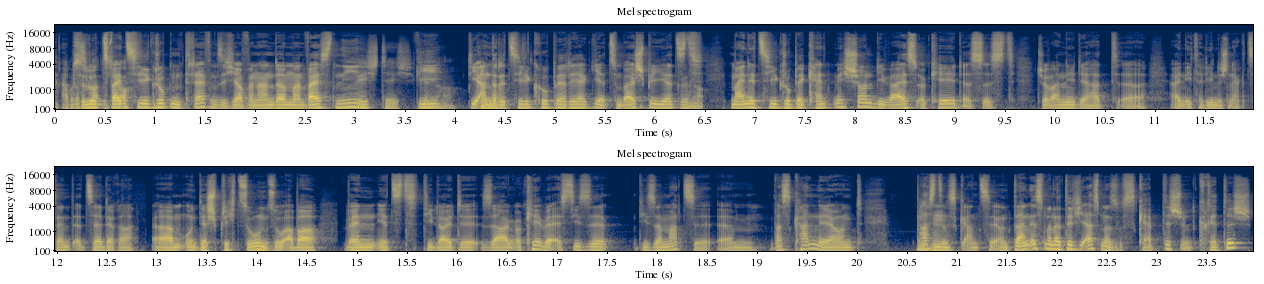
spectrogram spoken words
Aber Absolut, zwei Zielgruppen treffen sich aufeinander und man weiß nie, richtig, wie genau, die genau. andere Zielgruppe reagiert. Zum Beispiel jetzt, genau. meine Zielgruppe kennt mich schon, die weiß, okay, das ist Giovanni, der hat äh, einen italienischen Akzent etc. Ähm, und der spricht so und so. Aber wenn jetzt die Leute sagen, okay, wer ist diese dieser Matze, ähm, was kann der und passt mhm. das Ganze? Und dann ist man natürlich erstmal so skeptisch und kritisch.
